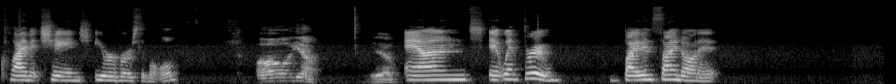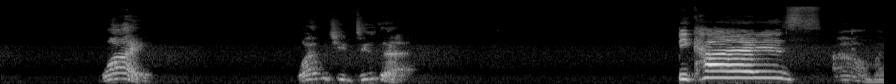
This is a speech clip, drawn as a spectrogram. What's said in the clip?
climate change irreversible. Oh yeah, yeah. And it went through. Biden signed on it. Why? Why would you do that? Because Oh my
